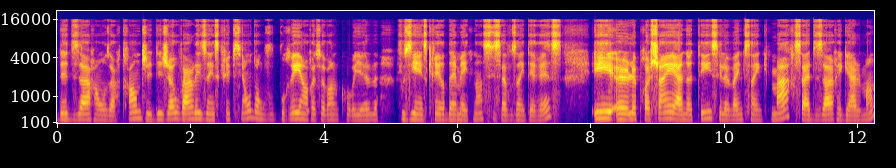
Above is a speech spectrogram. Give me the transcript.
de 10h à 11h30. J'ai déjà ouvert les inscriptions, donc vous pourrez, en recevant le courriel, vous y inscrire dès maintenant si ça vous intéresse. Et euh, le prochain à noter, c'est le 25 mars à 10h également.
